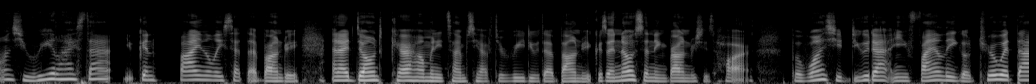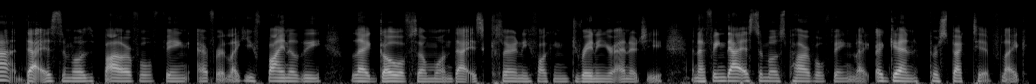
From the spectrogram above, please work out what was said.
once you realize that, you can finally set that boundary. And I don't care how many times you have to redo that boundary because I know setting boundaries is hard. But once you do that and you finally go through with that, that is the most powerful thing ever. Like you finally let go of someone that is clearly fucking draining your energy. And I think that is the most powerful thing. Like again, perspective. Like,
